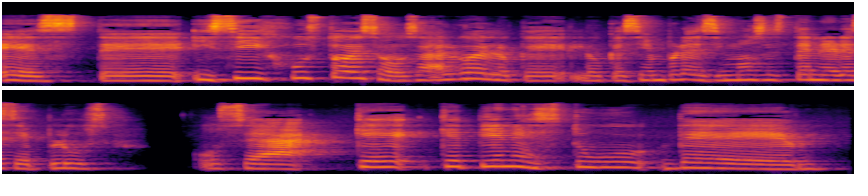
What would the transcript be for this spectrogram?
Este, y sí, justo eso, o sea, algo de lo que, lo que siempre decimos es tener ese plus. O sea, ¿qué, ¿qué tienes tú de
